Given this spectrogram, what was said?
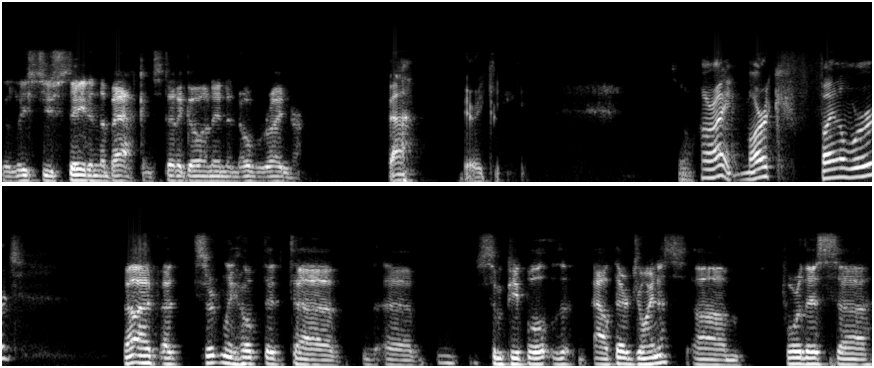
At least you stayed in the back instead of going in and overriding her. Ah, very key. So, all right, Mark. Final words. Well, I, I certainly hope that uh, uh, some people out there join us um, for this uh,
